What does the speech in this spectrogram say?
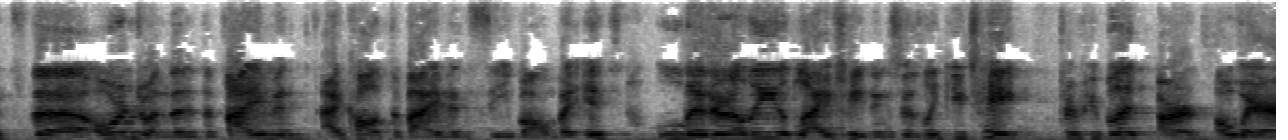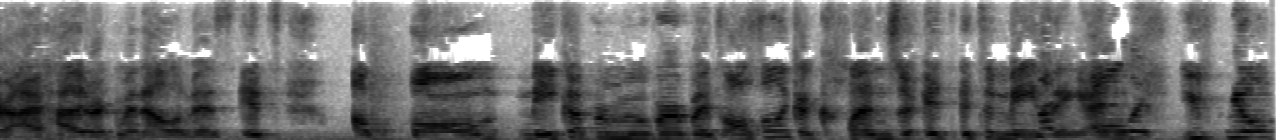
it's the orange one, the, the vitamin. I call it the vitamin C balm, but it's literally life changing. So it's like you take for people that aren't aware. I highly recommend Elemis. It's a balm makeup remover, but it's also like a cleanser. It, it's amazing, and it- you feel.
